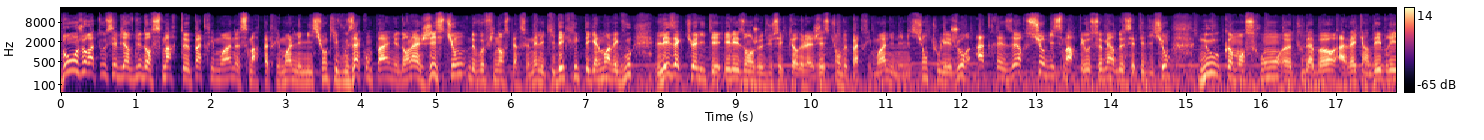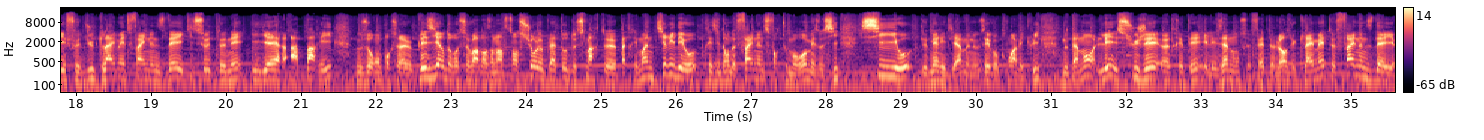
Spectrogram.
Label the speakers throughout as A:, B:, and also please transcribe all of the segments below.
A: Bonjour à tous et bienvenue dans Smart Patrimoine. Smart Patrimoine, l'émission qui vous accompagne dans la gestion de vos finances personnelles et qui décrypte également avec vous les actualités et les enjeux du secteur de la gestion de patrimoine. Une émission tous les jours à 13h sur Bismart. Et au sommaire de cette édition, nous commencerons euh, tout d'abord avec un débrief du Climate Finance Day qui se tenait hier à Paris. Nous aurons pour cela le plaisir de recevoir dans un instant sur le plateau de Smart Patrimoine Thierry Deo, président de Finance for Tomorrow, mais aussi CEO de Meridiam. Nous évoquerons avec lui notamment les sujets euh, traités et les annonces faites lors du Climate Finance Day.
